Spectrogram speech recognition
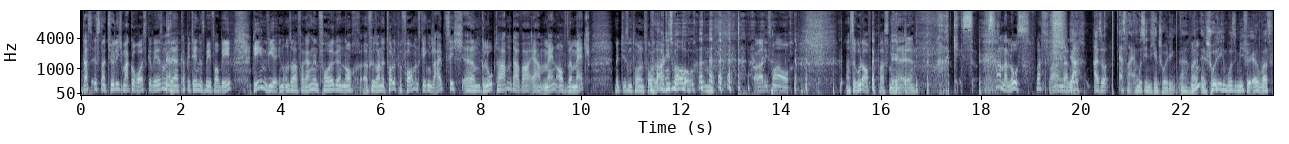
das ist natürlich Marco Reus gewesen, der Kapitän des BVB, den wir in unserer vergangenen Folge noch äh, für seine tolle Performance gegen Leipzig ähm, gelobt haben. Da war er Man of the Match mit diesen tollen Vorlagen. War diesmal auch. War er diesmal auch. Hast du gut aufgepasst, Michael. Was war denn da los? Was war denn da Ja, los? also erstmal, er muss sich nicht entschuldigen. Ja, weil Mhm. entschuldigen muss ich mich für irgendwas,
